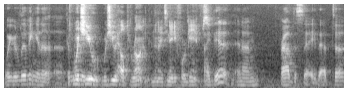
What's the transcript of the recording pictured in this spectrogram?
where you're living in a, a community. Which you which you helped run in the 1984 games. I did, and I'm proud to say that. Uh,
